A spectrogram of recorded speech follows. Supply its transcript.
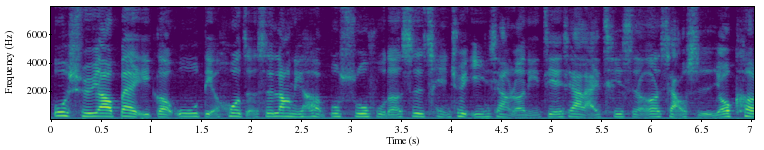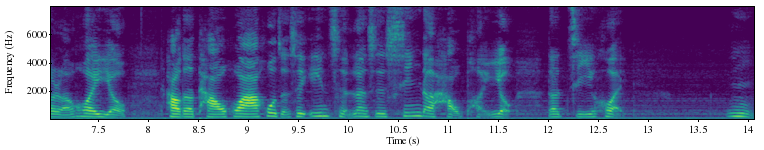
不需要被一个污点，或者是让你很不舒服的事情去影响了你接下来七十二小时，有可能会有好的桃花，或者是因此认识新的好朋友的机会。嗯，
